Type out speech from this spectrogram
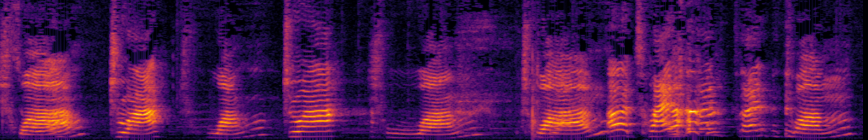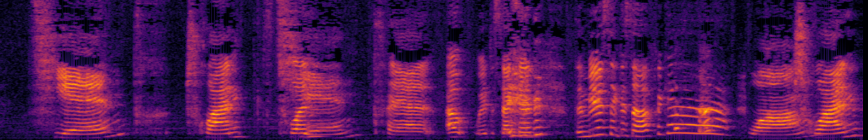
床抓床抓床床啊，船船船 床前 Plan. Chuan. Plan. Oh, wait a second. the music is off again. Wang. Chuan.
